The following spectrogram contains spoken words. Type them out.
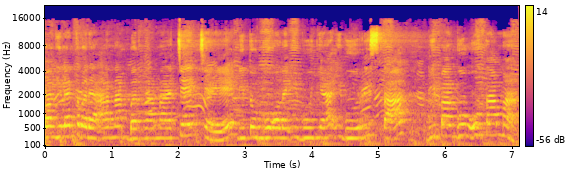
Panggilan kepada anak bernama Cece ditunggu oleh ibunya, Ibu Rista, di panggung utama.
